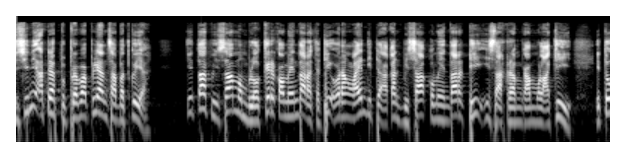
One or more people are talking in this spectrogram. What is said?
di sini ada beberapa pilihan sahabatku ya. Kita bisa memblokir komentar, jadi orang lain tidak akan bisa komentar di Instagram kamu lagi. Itu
